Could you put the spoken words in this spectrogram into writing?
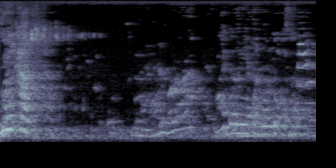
मग का माझं मी आता बोलतो कसं?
